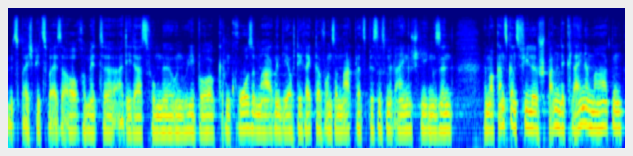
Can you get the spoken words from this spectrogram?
Jetzt beispielsweise auch mit äh, Adidas, Hummel und Reebok, große Marken, die auch direkt auf unser Marktplatzbusiness mit eingestiegen sind. Wir haben auch ganz, ganz viele spannende kleine Marken,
